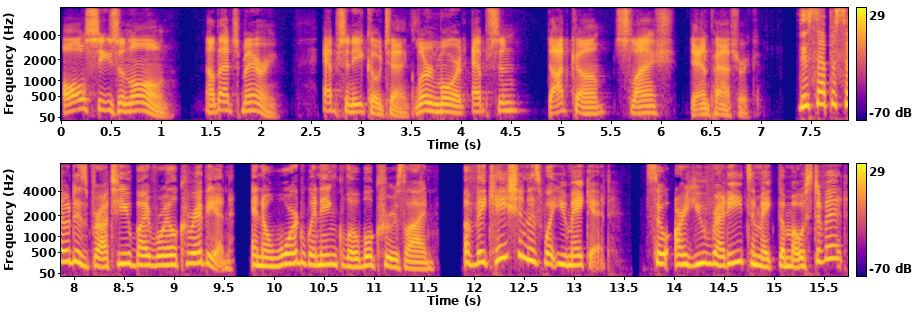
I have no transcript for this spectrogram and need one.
all season long. Now that's merry. Epson EcoTank. Learn more at epson.com slash Dan Patrick. This episode is brought to you by Royal Caribbean, an award-winning global cruise line. A vacation is what you make it. So are you ready to make the most of it?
